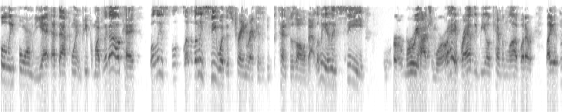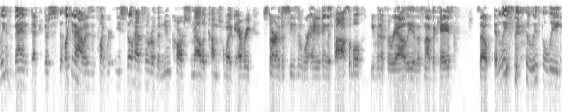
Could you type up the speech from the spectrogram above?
fully formed yet at that point, and people might be like, oh, okay, well, at least let, let me see what this train wreck is potential is all about. Let me at least see uh, Rui Hachimura, or hey, Bradley Beal, Kevin Love, whatever. Like at least then, like, there's still, like you know how it is. It's like you still have sort of the new car smell that comes from like every start of the season where anything is possible, even if the reality is it's not the case. So at least at least the league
